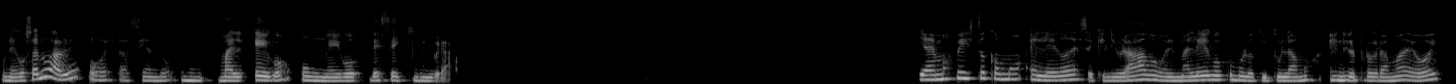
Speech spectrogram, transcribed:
un ego saludable o está haciendo un mal ego o un ego desequilibrado. Ya hemos visto cómo el ego desequilibrado o el mal ego, como lo titulamos en el programa de hoy,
